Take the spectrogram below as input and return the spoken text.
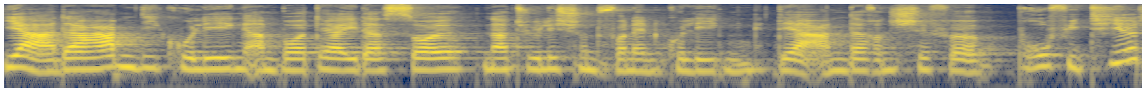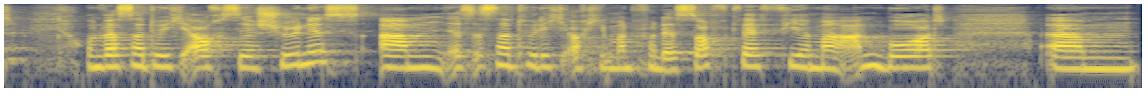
ja, da haben die Kollegen an Bord der AIDA Sol natürlich schon von den Kollegen der anderen Schiffe profitiert. Und was natürlich auch sehr schön ist, ähm, es ist natürlich auch jemand von der Softwarefirma an Bord, ähm,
